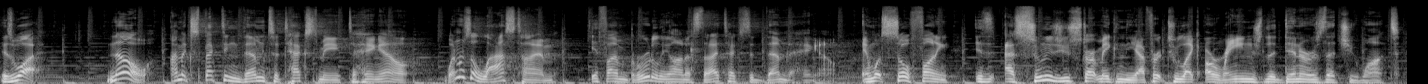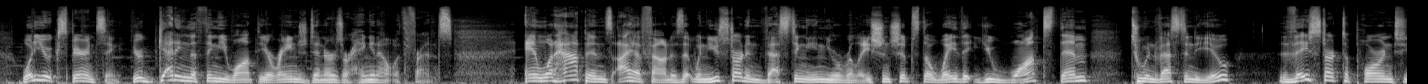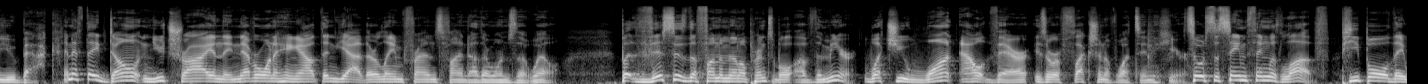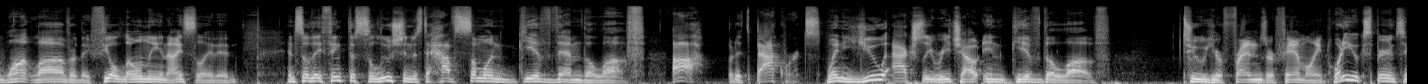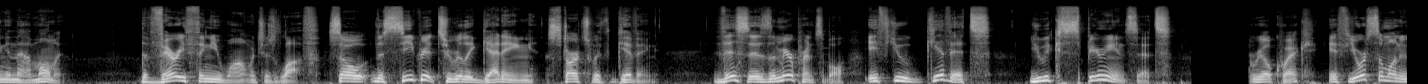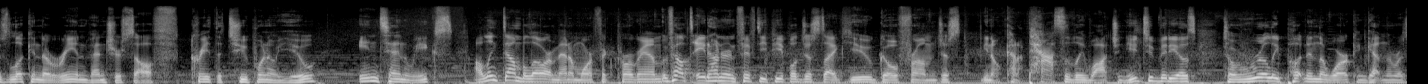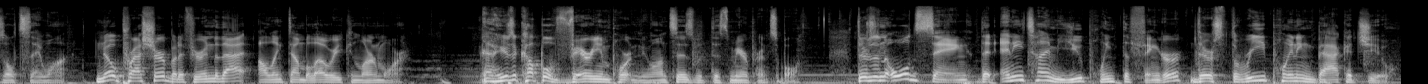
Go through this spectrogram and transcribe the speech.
is what? No, I'm expecting them to text me to hang out. When was the last time, if I'm brutally honest, that I texted them to hang out? And what's so funny is as soon as you start making the effort to like arrange the dinners that you want, what are you experiencing? You're getting the thing you want, the arranged dinners or hanging out with friends. And what happens, I have found, is that when you start investing in your relationships the way that you want them to invest into you, they start to pour into you back. And if they don't and you try and they never want to hang out, then yeah, they're lame friends, find other ones that will. But this is the fundamental principle of the mirror. What you want out there is a reflection of what's in here. So it's the same thing with love. People, they want love or they feel lonely and isolated. And so they think the solution is to have someone give them the love. Ah, but it's backwards. When you actually reach out and give the love to your friends or family, what are you experiencing in that moment? The very thing you want, which is love. So the secret to really getting starts with giving. This is the mirror principle. If you give it, you experience it. Real quick, if you're someone who's looking to reinvent yourself, create the 2.0 you, in 10 weeks. I'll link down below our Metamorphic program. We've helped 850 people just like you go from just, you know, kind of passively watching YouTube videos to really putting in the work and getting the results they want. No pressure, but if you're into that, I'll link down below where you can learn more. Now, here's a couple very important nuances with this mirror principle. There's an old saying that anytime you point the finger, there's three pointing back at you,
